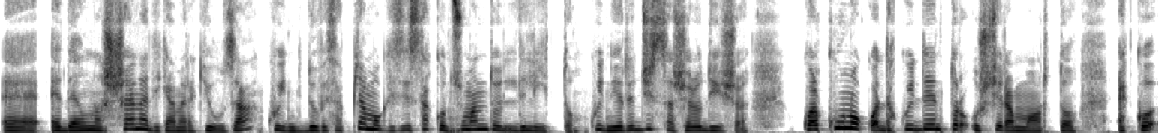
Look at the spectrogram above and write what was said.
eh, ed è una scena di camera chiusa, quindi dove sappiamo che si sta consumando il delitto. Quindi il regista ce lo dice. Qualcuno da qui dentro uscirà morto. Ecco,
